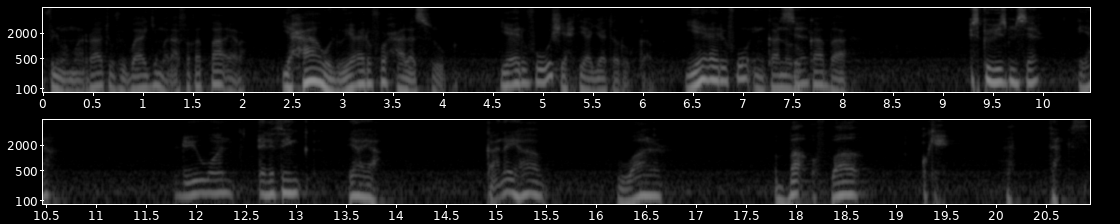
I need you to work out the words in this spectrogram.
في الممرات وفي باقي مرافق الطائرة. يحاولوا يعرفوا حال السوق يعرفوا وش احتياجات الركاب يعرفوا إن كانوا. الركاب Excuse me sir. يا Do you want anything? يا يا Can I have water? A bottle of water? Okay. ثانكس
